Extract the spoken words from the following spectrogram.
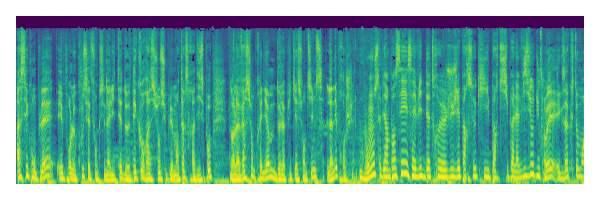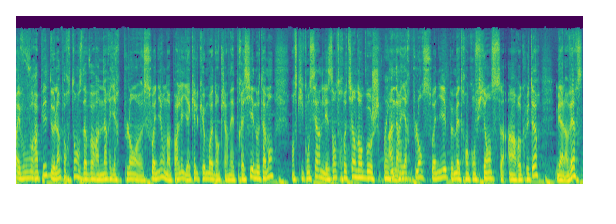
assez complet et pour le coup, cette fonctionnalité de décoration supplémentaire sera dispo dans la version premium de l'application Teams l'année prochaine. Bon, c'est bien pensé et ça évite d'être jugé par ceux qui participent à la visio, du coup. Oui, exactement. Et vous vous rappelez de l'importance d'avoir un arrière-plan euh, soigné. On en parlait il y a quelques mois dans Clarnet Précis, et notamment en ce qui concerne les entretiens d'embauche. Oui. Un arrière-plan soigné peut mettre en confiance un recruteur, mais à l'inverse,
